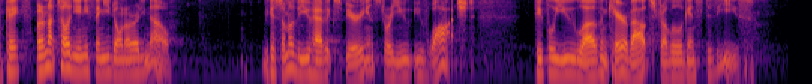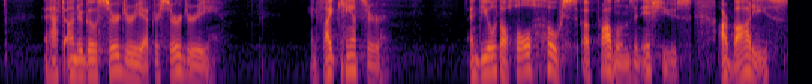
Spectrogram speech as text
Okay? But I'm not telling you anything you don't already know. Because some of you have experienced or you, you've watched people you love and care about struggle against disease and have to undergo surgery after surgery and fight cancer and deal with a whole host of problems and issues. Our bodies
